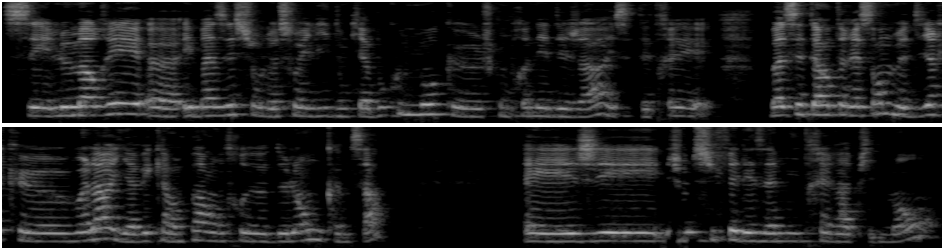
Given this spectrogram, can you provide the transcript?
C'est, le maoré est basé sur le swahili, donc il y a beaucoup de mots que je comprenais déjà, et c'était très bah, c'était intéressant de me dire que voilà, il y avait qu'un pas entre deux langues comme ça. Et je me suis fait des amis très rapidement.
